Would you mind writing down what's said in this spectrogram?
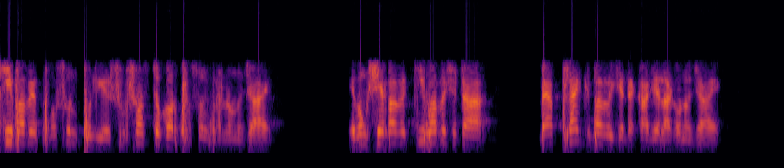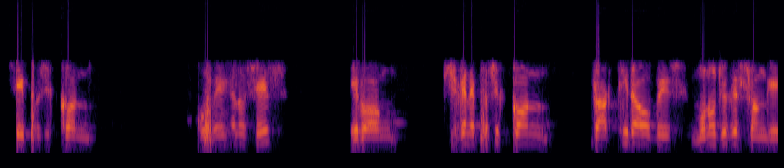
কীভাবে ফসল ফলিয়ে সুস্বাস্থ্যকর ফসল ফেলানো যায় এবং সেভাবে কীভাবে সেটা ব্যবসায়িকভাবে সেটা কাজে লাগানো যায়, সেই প্রশিক্ষণ হয়ে গেল শেষ এবং সেখানে প্রশিক্ষণ প্রার্থীরাও বেশ মনোযোগের সঙ্গে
